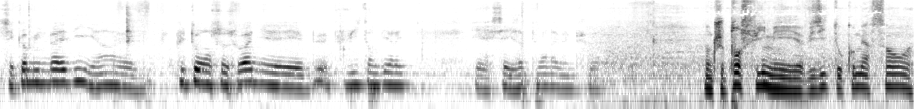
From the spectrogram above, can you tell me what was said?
c'est comme une maladie. Hein, plus tôt on se soigne et plus vite on guérit. Et c'est exactement la même chose. Donc je poursuis mes visites aux commerçants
